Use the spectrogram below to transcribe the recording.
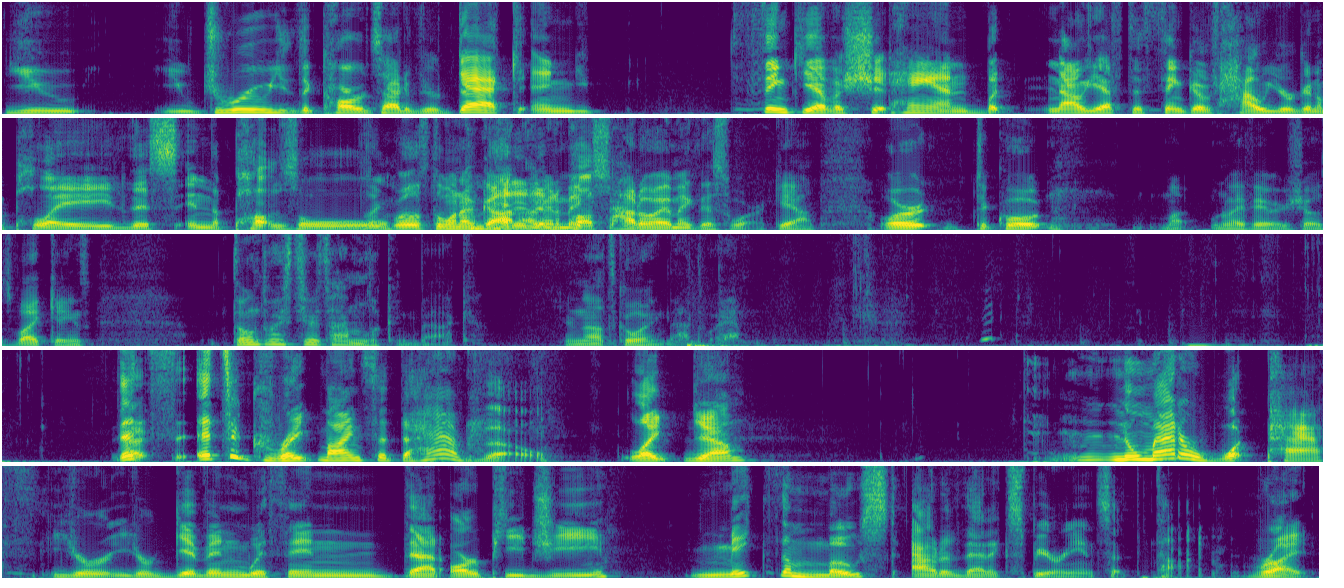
you you drew the cards out of your deck and you think you have a shit hand, but now you have to think of how you're gonna play this in the puzzle. Like, well, it's the one I've got. Make. How do I make this work? Yeah. Or to quote my, one of my favorite shows, Vikings, "Don't waste your time looking back. You're not going that way." That's that's a great mindset to have though. Like Yeah. no matter what path you're you're given within that RPG, make the most out of that experience at the time. Right.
